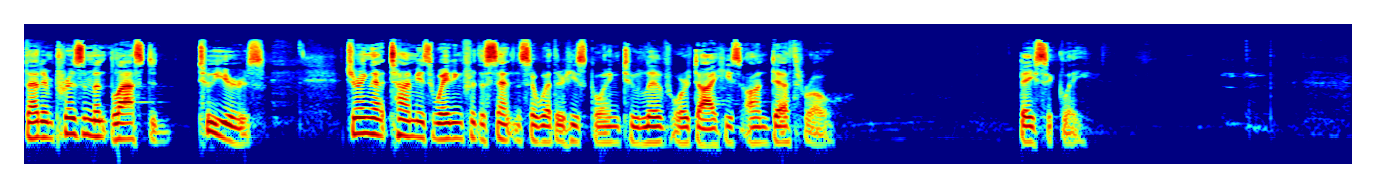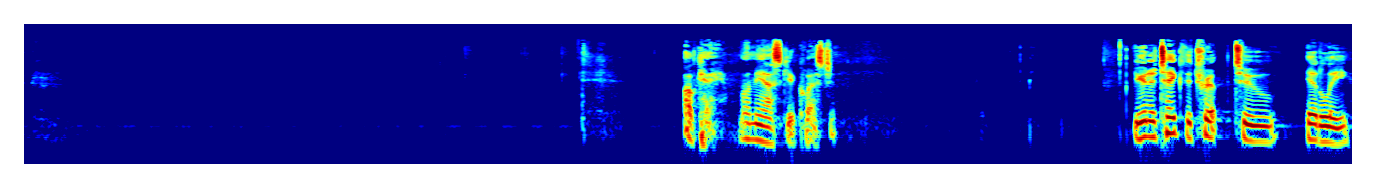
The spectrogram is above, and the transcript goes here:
That imprisonment lasted two years. During that time, he's waiting for the sentence of whether he's going to live or die. He's on death row, basically. Okay, let me ask you a question. You're going to take the trip to Italy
